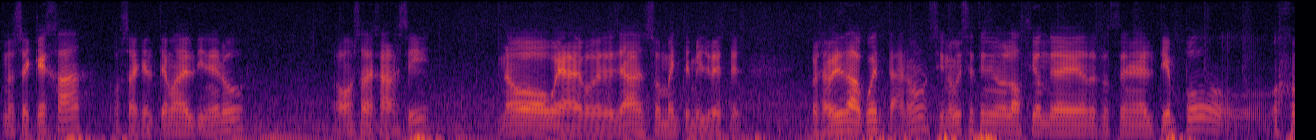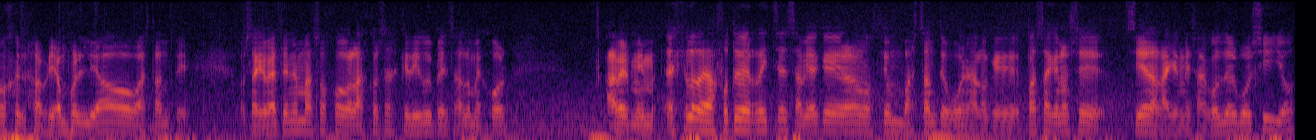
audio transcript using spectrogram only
No se queja, o sea que el tema del dinero lo vamos a dejar así. No voy a... porque ya son 20.000 veces. Pues habéis dado cuenta, ¿no? Si no hubiese tenido la opción de retroceder el tiempo, lo habríamos liado bastante. O sea que voy a tener más ojo con las cosas que digo y pensarlo mejor. A ver, es que lo de la foto de Rachel sabía que era una opción bastante buena. Lo que pasa que no sé si era la que me sacó del bolsillo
